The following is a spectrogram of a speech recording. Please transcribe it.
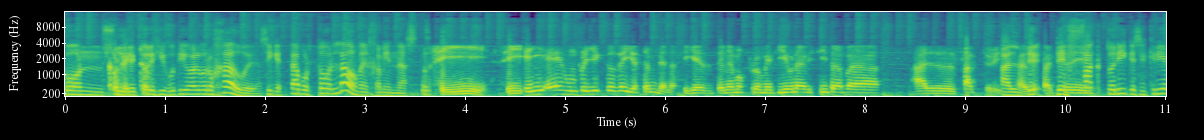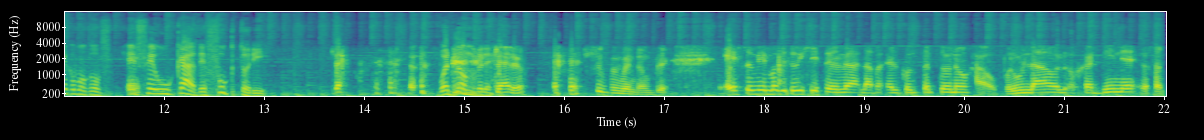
con su director ejecutivo Álvaro Jadwe. Así que está por todos lados Benjamín Nast. Sí, sí, y es un proyecto de ellos también, así que tenemos prometido una visita para al Factory. Al de, Factory. The Factory que se escribe como con F-U-K, The Factory. Buen nombre. Claro, súper buen nombre. Eso mismo que tú dijiste, la- la- el concepto de know-how. Por un lado, los jardines, o sea,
